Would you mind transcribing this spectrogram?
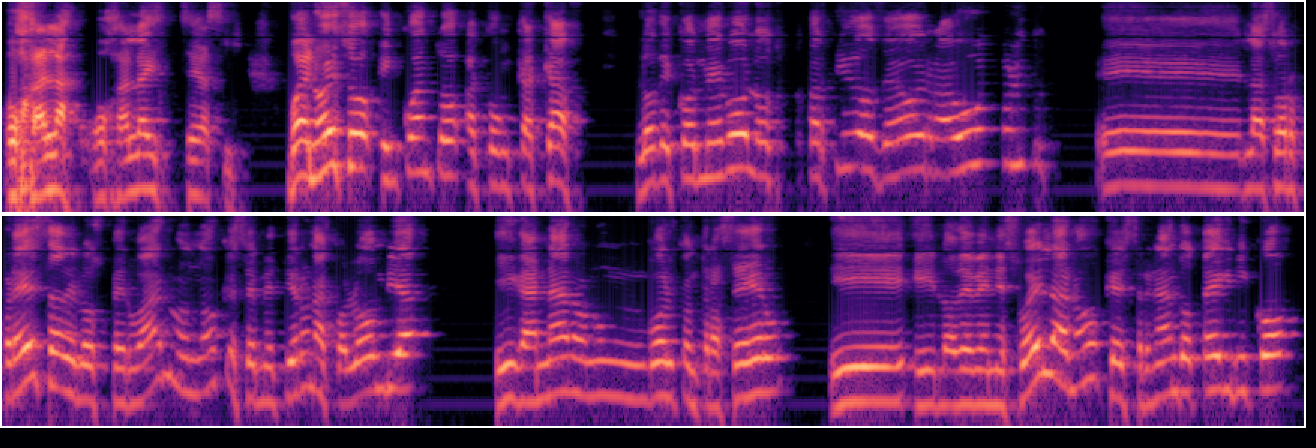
Ojalá, ojalá sea así. Bueno, eso en cuanto a CONCACAF. Lo de Conmebol, los partidos de hoy, Raúl, eh, la sorpresa de los peruanos, ¿no? Que se metieron a Colombia y ganaron un gol contra cero. Y, lo de Venezuela, ¿no? Que estrenando técnico,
